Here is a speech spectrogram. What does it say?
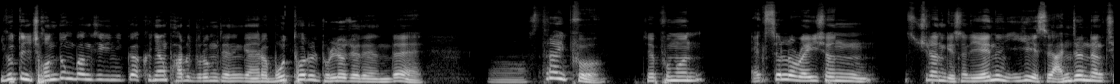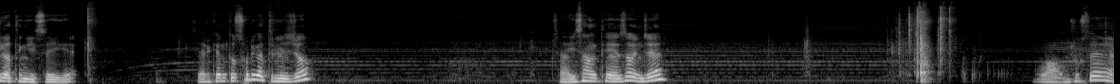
이것도 전동 방식이니까 그냥 바로 누르면 되는 게 아니라 모터를 돌려줘야 되는데 어, 스트라이프 제품은 엑셀러레이션 수치라는 게 있었는데 얘는 이게 있어요. 안전장치 같은 게 있어요. 이게 자 이렇게 하면 또 소리가 들리죠? 자 이 상태에서 이제 와 엄청 쎄.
